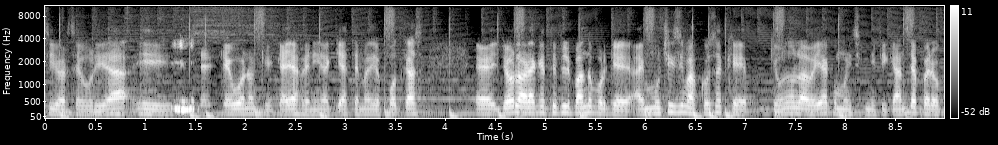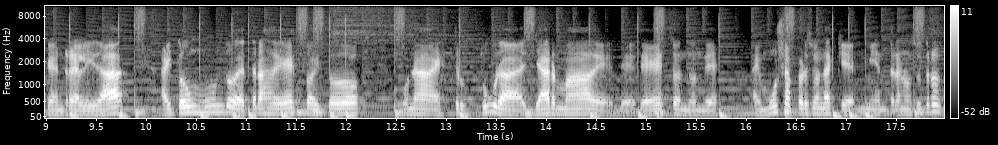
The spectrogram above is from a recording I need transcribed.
ciberseguridad y qué bueno que, que, hayas venido aquí a este medio podcast. Eh, yo la verdad que estoy flipando porque hay muchísimas cosas que, que uno la veía como insignificante, pero que en realidad hay todo un mundo detrás de esto, hay toda una estructura ya armada de, de, esto en donde hay muchas personas que mientras nosotros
